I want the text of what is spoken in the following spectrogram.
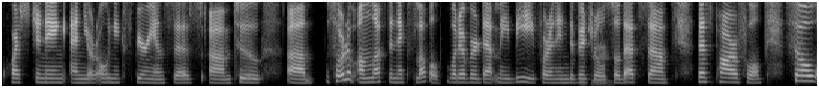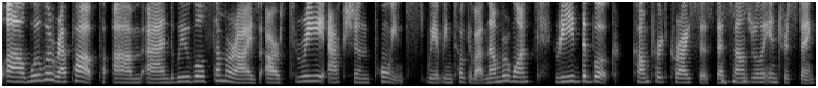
questioning, and your own experiences um, to um, sort of unlock the next level, whatever that may be for an individual. Mm-hmm. So that's um, that's powerful. So uh, we will wrap up um, and we will summarize our three action points we have been talking about. Number one, read the book. Comfort Crisis. That sounds really interesting.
